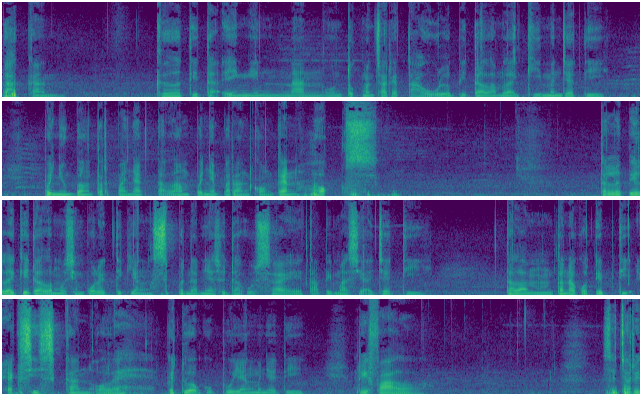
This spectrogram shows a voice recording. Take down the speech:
Bahkan ketidakinginan untuk mencari tahu lebih dalam lagi menjadi penyumbang terbanyak dalam penyebaran konten hoax. Terlebih lagi dalam musim politik yang sebenarnya sudah usai tapi masih aja di dalam tanda kutip dieksiskan oleh kedua kubu yang menjadi rival. Secara,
